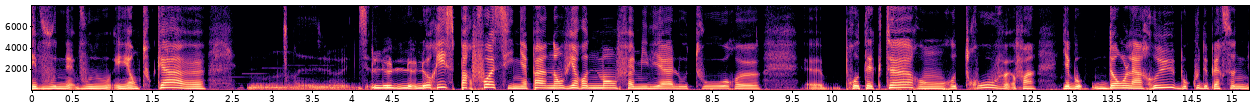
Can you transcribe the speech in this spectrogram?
Et vous, vous, et en tout cas, euh, le, risque parfois, s'il n'y a pas un environnement familial autour, euh, euh, protecteur, on retrouve, enfin, il y a dans la rue beaucoup de personnes,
